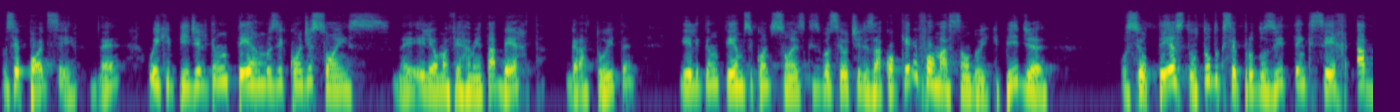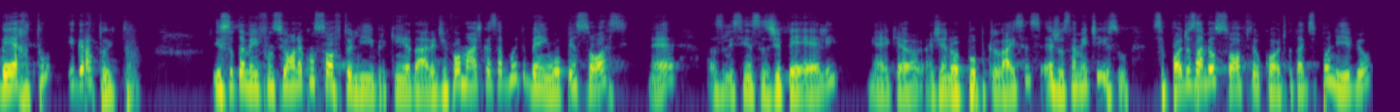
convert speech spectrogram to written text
você pode ser. Né? O Wikipedia ele tem um termos e condições. Né? Ele é uma ferramenta aberta, gratuita, e ele tem um termos e condições que se você utilizar qualquer informação do Wikipedia, o seu texto, tudo que você produzir tem que ser aberto e gratuito. Isso também funciona com software livre. Quem é da área de informática sabe muito bem. O open source, né? as licenças GPL, é, que é a General Public License, é justamente isso. Você pode usar meu software, o código está disponível,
